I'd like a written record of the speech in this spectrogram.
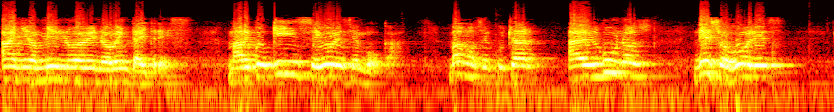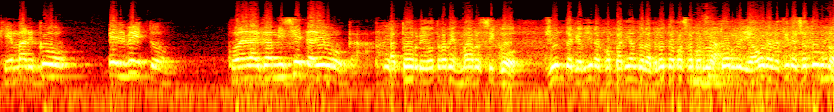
año 1993. Marcó 15 goles en Boca. Vamos a escuchar algunos de esos goles que marcó el Beto con la camiseta de Boca. La torre, otra vez Márcico. Junta que viene acompañando la pelota, pasa por la torre y ahora la tiene Saturno.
